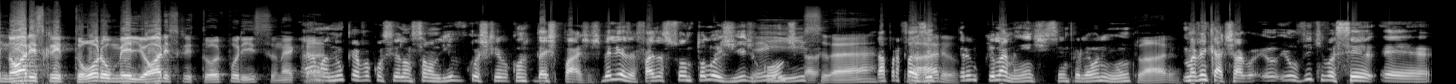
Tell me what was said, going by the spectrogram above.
menor escritor ou melhor escritor por isso, né, cara? Ah, mas nunca vou conseguir lançar um livro que eu escrevo conto de 10 páginas. Beleza, faz a sua antologia de é contos. Isso, cara. é. Dá pra fazer claro. tranquilamente, sem problema nenhum. Claro. Mas vem cá, Thiago, eu, eu vi que você é,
